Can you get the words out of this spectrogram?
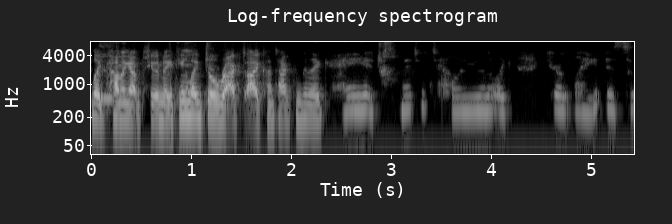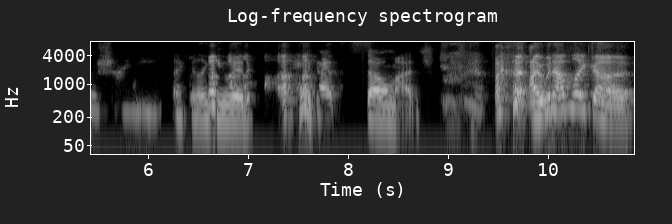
like coming up to you and making like direct eye contact and be like, Hey, I just wanted to tell you that like your light is so shiny. I feel like you would hate that so much. I, I would have like a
